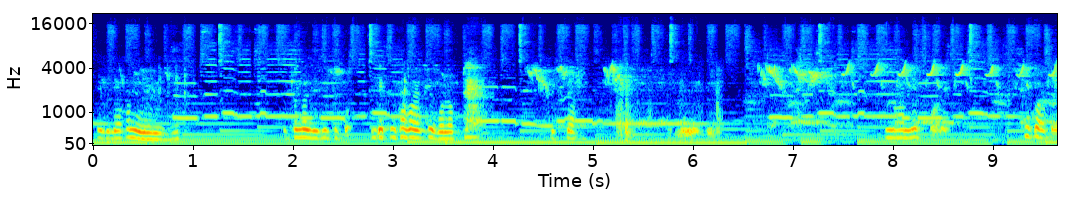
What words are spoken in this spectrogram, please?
সেগুলো এখন নিয়ে নেব। তোমরা দেখতে থাকো দেখতে থাকো আর কি ব্লগটা। নাহলে পরে ঠিক হবে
